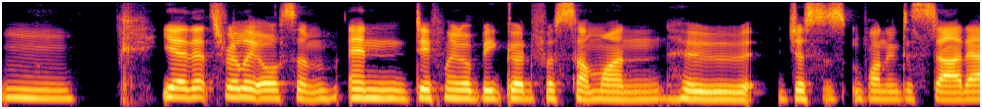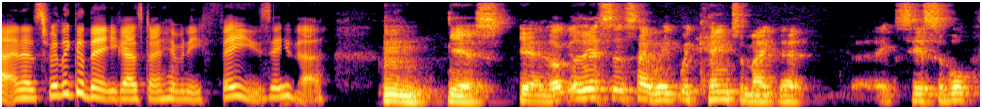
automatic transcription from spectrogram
Mm. Yeah, that's really awesome, and definitely would be good for someone who just is wanting to start out. And it's really good that you guys don't have any fees either. Mm, yes, yeah. Look, let's say we, we're keen to make that accessible.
